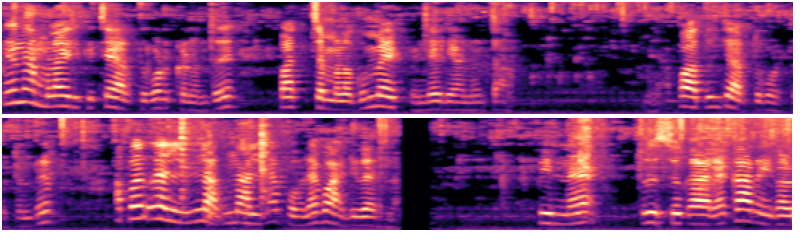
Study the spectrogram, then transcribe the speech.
ഇനി നമ്മൾ അതിലേക്ക് ചേർത്ത് കൊടുക്കുന്നത് പച്ചമുളകും വേപ്പും ചെല്ലിയാണ് കേട്ടോ അപ്പോൾ അതും ചേർത്ത് കൊടുത്തിട്ടുണ്ട്. അപ്പോൾ എല്ലാം നല്ല പോലെ വാടി വരണം. പിന്നെ തൃശ്ശൂക്കാരെ കറികൾ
